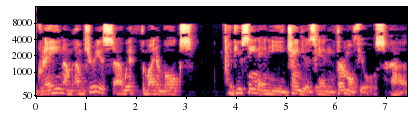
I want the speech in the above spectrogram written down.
grain. I'm I'm curious uh, with the minor bulks. If you've seen any changes in thermal fuels uh,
